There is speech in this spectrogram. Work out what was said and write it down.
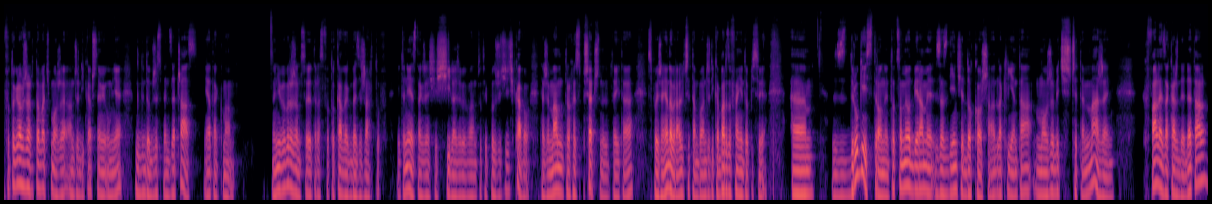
Fotograf żartować może, Angelika, przynajmniej u mnie, gdy dobrze spędza czas. Ja tak mam. No nie wyobrażam sobie teraz fotokawek bez żartów. I to nie jest tak, że ja się silę, żeby wam tutaj podrzucić kawał. Także mam trochę sprzeczne tutaj te spojrzenia. Dobra, ale czytam, bo Angelika bardzo fajnie to opisuje. Z drugiej strony, to co my odbieramy za zdjęcie do kosza dla klienta może być szczytem marzeń. Chwalę za każdy detal.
